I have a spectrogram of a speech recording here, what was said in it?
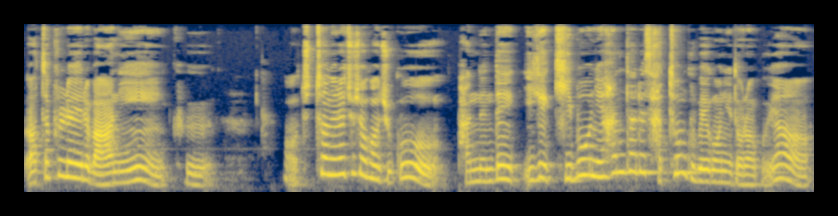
왓챠 플레이를 많이 그 어, 추천을 해주셔가지고 봤는데 이게 기본이 한 달에 4,900원이더라고요.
